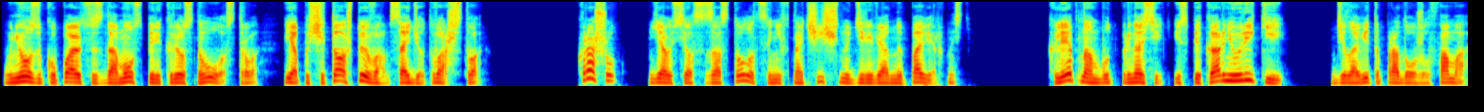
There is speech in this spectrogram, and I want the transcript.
«У него закупаются из домов с перекрестного острова. Я посчитал, что и вам сойдет вашество». «Хорошо», — я уселся за стол, оценив начищенную деревянную поверхность. «Хлеб нам будут приносить из пекарни у реки», — деловито продолжил Фома.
